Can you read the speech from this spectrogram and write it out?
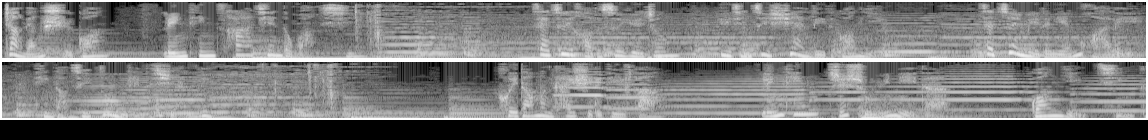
丈量时光，聆听擦肩的往昔。在最好的岁月中遇见最绚丽的光影，在最美的年华里听到最动人的旋律，回到梦开始的地方，聆听只属于你的光影情歌。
